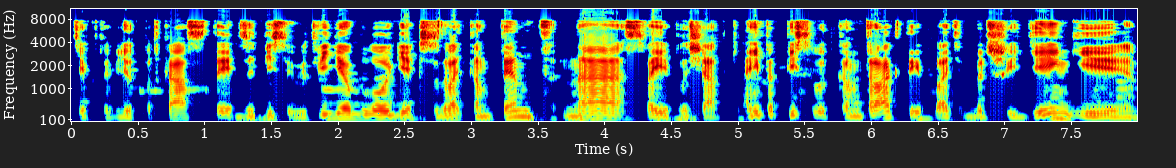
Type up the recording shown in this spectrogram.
тех, кто ведет подкасты, записывает видеоблоги, создавать контент на своей площадке. Они подписывают контракты, платят большие деньги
